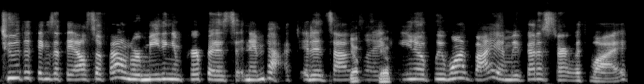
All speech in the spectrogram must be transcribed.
two of the things that they also found were meaning and purpose and impact. And it sounds yep, like, yep. you know, if we want buy in, we've got to start with why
